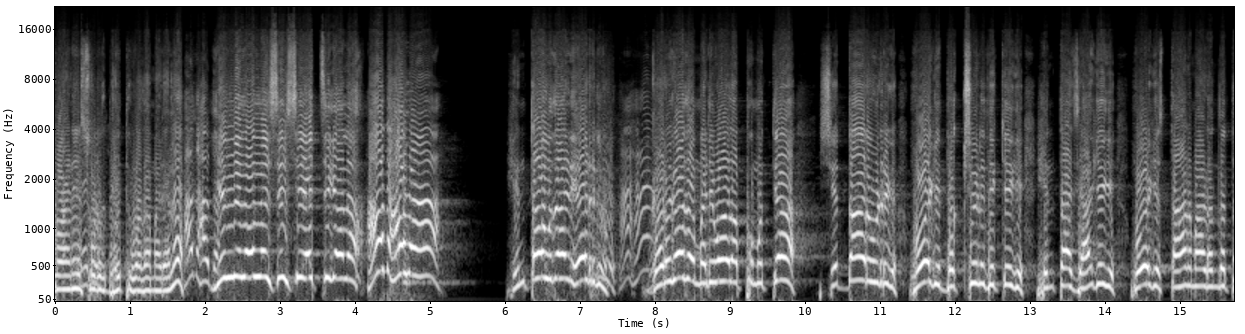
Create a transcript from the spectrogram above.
ಕೋಣೇಶ್ವರ ದೈತ್ಯ ವಧ ಮಾಡ್ಯಾನ. ಹೌದ್ ಹೌದು. ಇಲ್ಲಿ ನನ್ನ ಶಿಷ್ಯ ಹೆಚ್ಚಿಗಲ್ಲ ಹೌದ್ ಹೌದು. ಇಂಥ ಉದಾಹರಣೆ ಹೇಳ್ರಿ ನೀವು. ಗರ್ಗದ ಮಡಿವಾಳಪ್ಪ ಮುತ್ಯ ಸಿದ್ಧಾರೂಢರಿಗೆ ಹೋಗಿ ದಕ್ಷಿಣ ದಿಕ್ಕಿಗೆ ಇಂಥ ಜಾಗಿಗೆ ಹೋಗಿ ಸ್ನಾನ ಮಾಡಂದತ್ತ.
